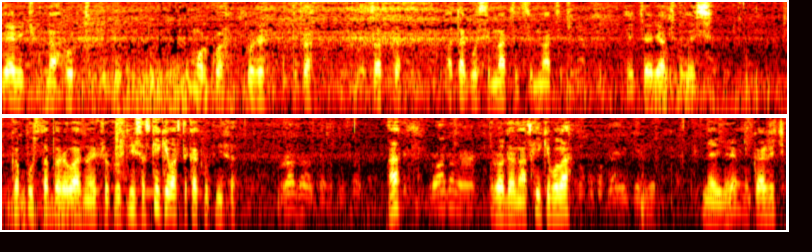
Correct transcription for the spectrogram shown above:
9 на гурт. Морква теж така 20, а так 18-17. І це ряд весь. Капуста переважно, якщо крупніша. Скільки у вас така крупніша? Продана. А? Продана. Продана. Скільки була? 9 гривень, кажуть.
